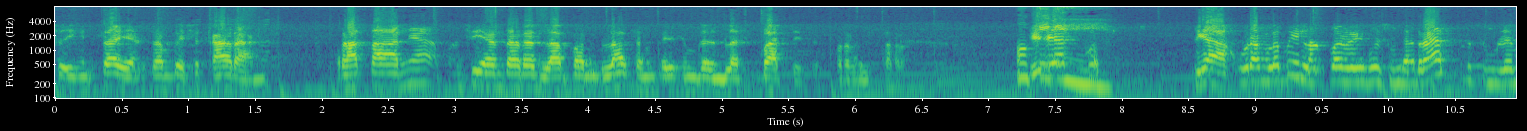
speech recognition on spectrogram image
seingat saya sampai sekarang rataannya masih antara 18 sampai 19 baht itu per liter. Oke. Jadi aku- ya kurang lebih 8.900 9.000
